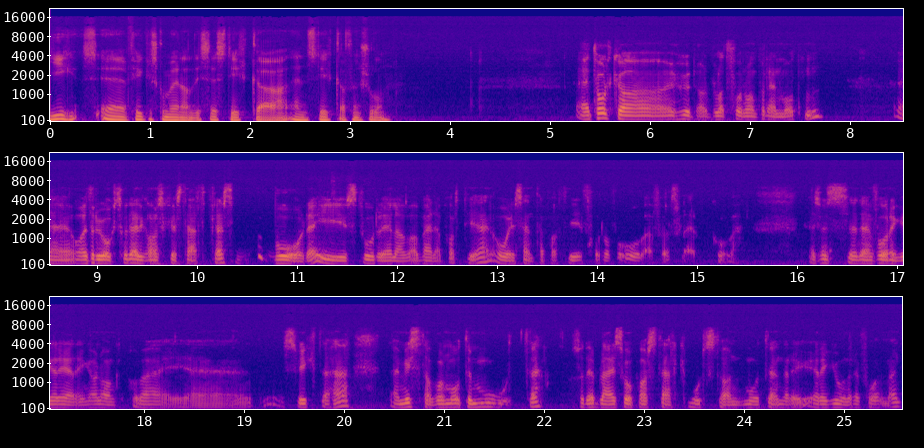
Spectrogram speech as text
gi fylkeskommunene disse styrka, en styrka funksjon? Jeg tolker Hurdal-plattformen på den måten. Eh, og jeg tror også det er et ganske sterkt press både i store deler av Arbeiderpartiet og i Senterpartiet for å få overført flere oppgaver. Jeg syns den forrige regjeringa langt på vei eh, svikter her. De mista på en måte motet. Så det ble såpass sterk motstand mot den regionreformen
